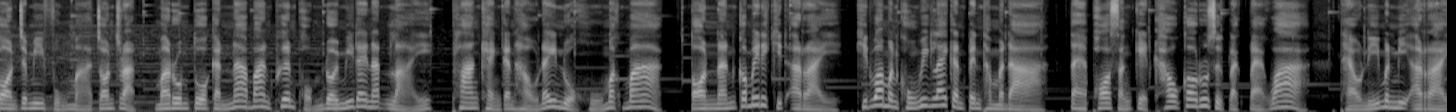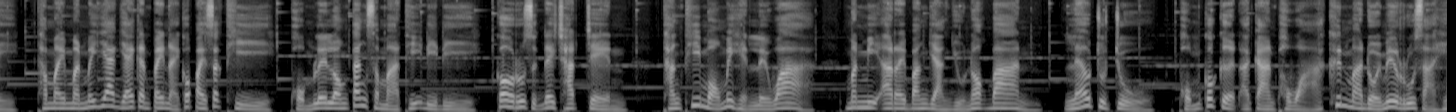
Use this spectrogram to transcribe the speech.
ก่อนจะมีฝูงหมาจรจัดมารวมตัวกันหน้าบ้านเพื่อนผมโดยมิได้นัดหมายพลางแข่งกันเห่าได้หนวกหูมากๆ ตอนนั้นก็ไม่ได้คิดอะไร คิดว่ามันคงวิ่งไล่กันเป็นธรรมดา แต่พอสังเกตเข้าก็รู้สึกแปลกๆว่า แถวนี้มันมีอะไรทำไมมันไม่แยกย้ายกันไปไหนก็ไปสักที ผมเลยลองตั้งสมาธิดีๆ ก็รู้สึกได้ชัดเจน ทั้งที่มองไม่เห็นเลยว่า มันมีอะไรบางอย่างอยู่นอกบ้าน แล้วจู่ๆผมก็เกิดอาการผวาขึ้นมาโดยไม่รู้สาเห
